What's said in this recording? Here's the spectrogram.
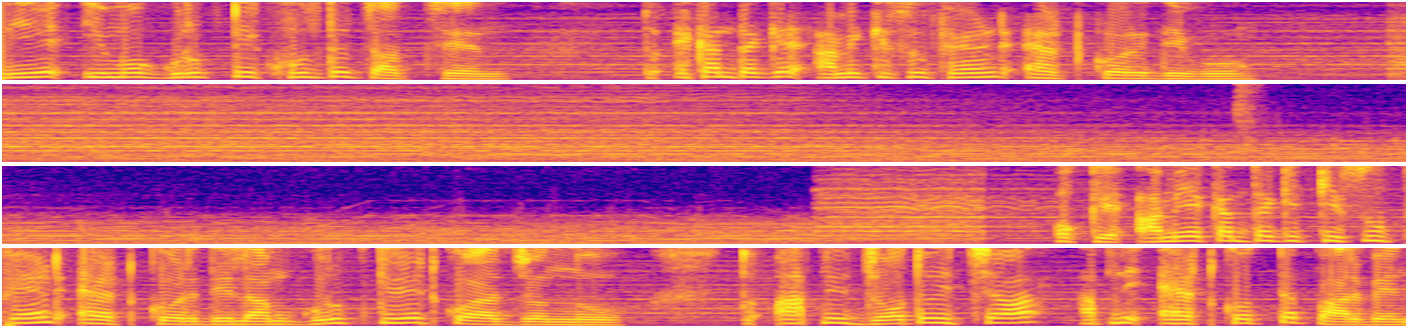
নিয়ে ইমো গ্রুপটি খুলতে চাচ্ছেন। তো এখান থেকে আমি কিছু ফ্রেন্ড অ্যাড করে দিব। ওকে, আমি এখান থেকে কিছু ফ্রেন্ড অ্যাড করে দিলাম গ্রুপ ক্রিয়েট করার জন্য। তো আপনি যত ইচ্ছা, আপনি অ্যাড করতে পারবেন।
